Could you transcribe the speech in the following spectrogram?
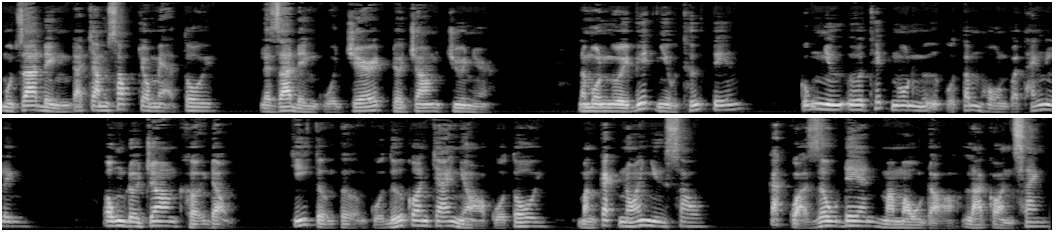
Một gia đình đã chăm sóc cho mẹ tôi là gia đình của Jared DeJohn Jr. Là một người biết nhiều thứ tiếng, cũng như ưa thích ngôn ngữ của tâm hồn và thánh linh. Ông DeJohn khởi động trí tưởng tượng của đứa con trai nhỏ của tôi bằng cách nói như sau các quả dâu đen mà màu đỏ là còn xanh.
